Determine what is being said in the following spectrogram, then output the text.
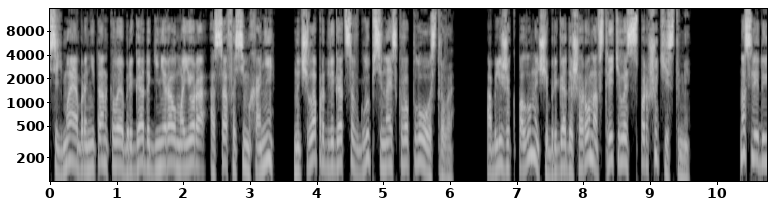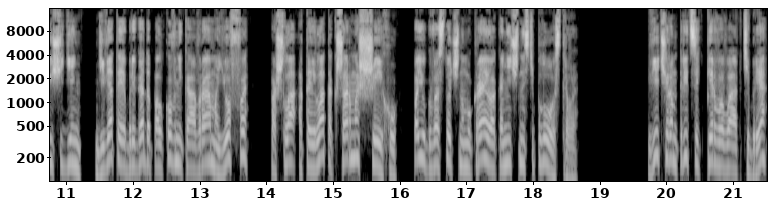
7-я бронетанковая бригада генерал-майора Асафа Симхани начала продвигаться вглубь Синайского полуострова, а ближе к полуночи бригада Шарона встретилась с парашютистами. На следующий день 9-я бригада полковника Авраама Йоффе пошла от Эйлата к Шарм-эш-Шейху по юго-восточному краю оконечности полуострова. Вечером 31 октября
